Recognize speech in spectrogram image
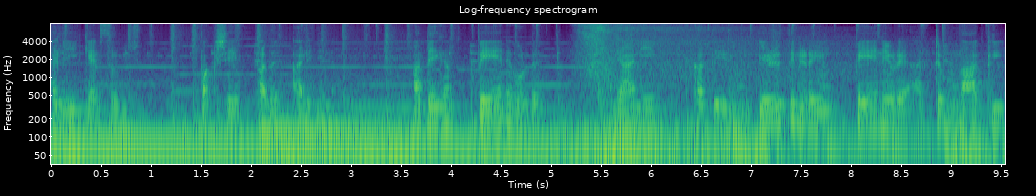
അലിയിക്കാൻ ശ്രമിച്ചു. പക്ഷേ അത് അലിഞ്ഞില്ല. അദ്ദേഹം പേന കൊണ്ട് ഞാൻ ഈ കത്ത് എഴുതി. എഴുത്തിനിടയിൽ പേനയുടെ അറ്റം നാക്കിൽ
